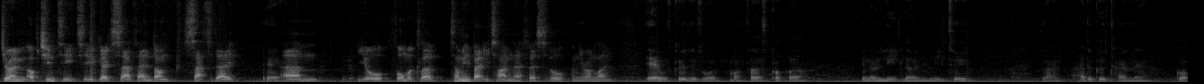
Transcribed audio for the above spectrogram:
Jerome, opportunity to go to Southend on Saturday. Yeah. Um, your former club. Tell me about your time there first of all when you're on loan. yeah, it was good. It was my first proper, you know, league loan in League Two. So I had a good time there. Got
